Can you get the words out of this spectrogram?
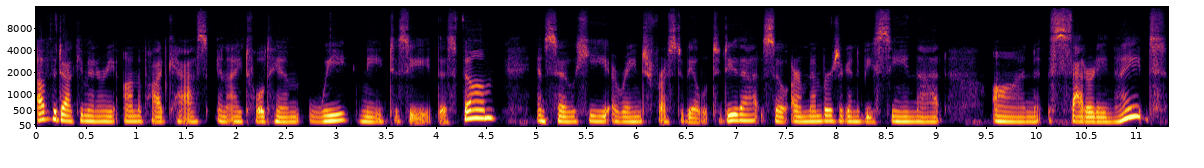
of the documentary on the podcast. And I told him we need to see this film. And so he arranged for us to be able to do that. So our members are going to be seeing that on Saturday night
